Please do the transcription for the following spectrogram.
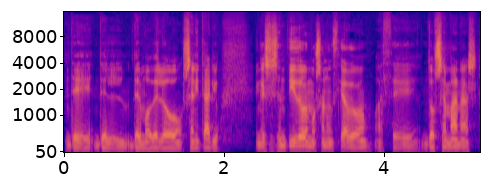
del, del, modelo sanitario. En ese sentido, hemos anunciado hace dos semanas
